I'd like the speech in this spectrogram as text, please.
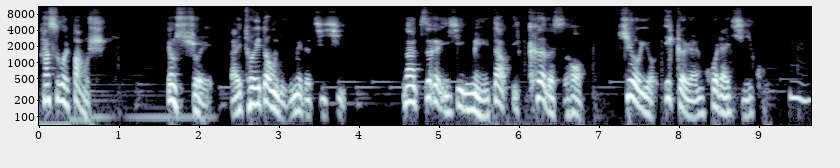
它是会报时，用水来推动里面的机器。那这个仪器每到一刻的时候，就有一个人会来击鼓。嗯，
